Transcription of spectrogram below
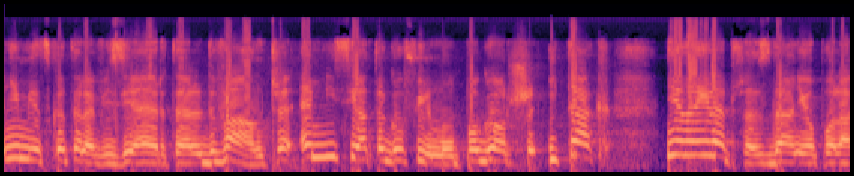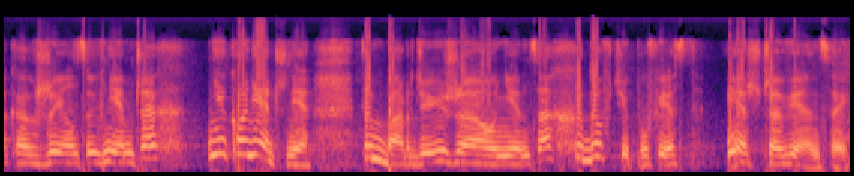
Niemiecka telewizja RTL2. Czy emisja tego filmu pogorszy i tak nie najlepsze zdanie o Polakach żyjących w Niemczech? Niekoniecznie. Tym bardziej, że o Niemcach dowcipów jest jeszcze więcej.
